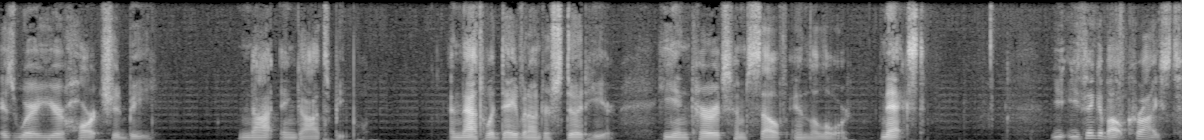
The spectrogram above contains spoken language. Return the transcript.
is where your heart should be, not in God's people. And that's what David understood here. He encouraged himself in the Lord. Next, you, you think about Christ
